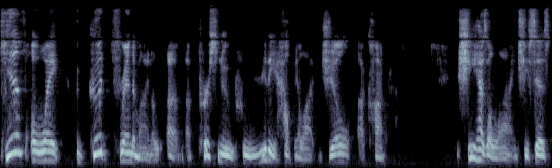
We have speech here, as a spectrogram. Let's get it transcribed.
give away a good friend of mine, a, a, person who, who really helped me a lot, Jill uh, Konrath. She has a line. She says,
